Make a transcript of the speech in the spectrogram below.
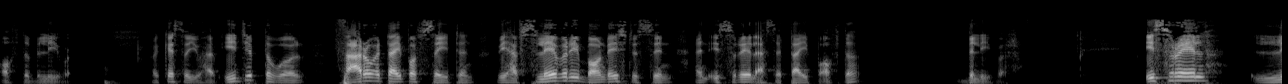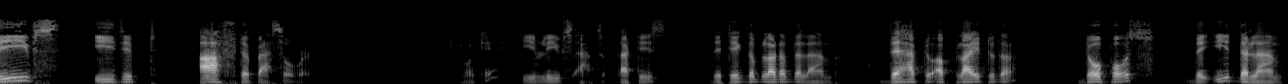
of the believer. Okay, so you have Egypt, the world, Pharaoh a type of Satan, we have slavery, bondage to sin, and Israel as a type of the believer. Israel leaves Egypt after Passover. Okay, he leaves after. That is, they take the blood of the lamb, they have to apply to the doorposts, they eat the lamb,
